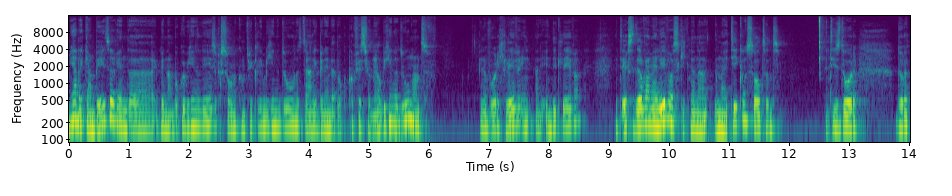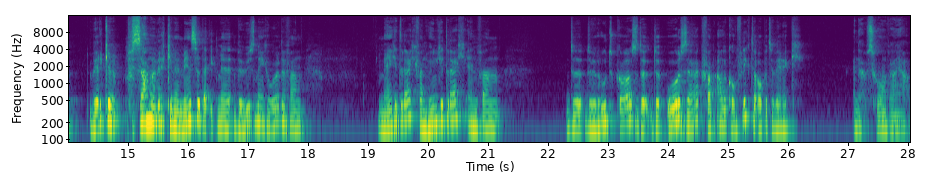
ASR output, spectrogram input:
ja, dat kan beter. En de, ik ben dan boeken beginnen lezen, persoonlijke ontwikkeling beginnen doen. Uiteindelijk ben ik dat ook professioneel beginnen doen. Want in een vorig leven, in, dit leven, in het eerste deel van mijn leven was ik een, een IT-consultant. Het is door, door het werken, samenwerken met mensen dat ik mij bewust ben geworden van mijn gedrag, van hun gedrag en van de, de root cause, de, de oorzaak van alle conflicten op het werk. En dat was gewoon van, ja,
